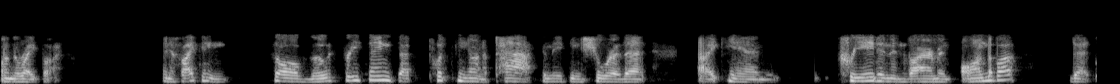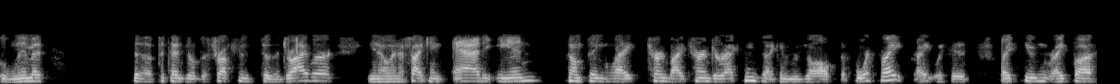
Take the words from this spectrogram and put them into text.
on the right bus? And if I can solve those three things, that puts me on a path to making sure that I can create an environment on the bus that limits the potential disruptions to the driver, you know, and if I can add in something like turn by turn directions, I can resolve the fourth right, right, which is right student, right bus,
